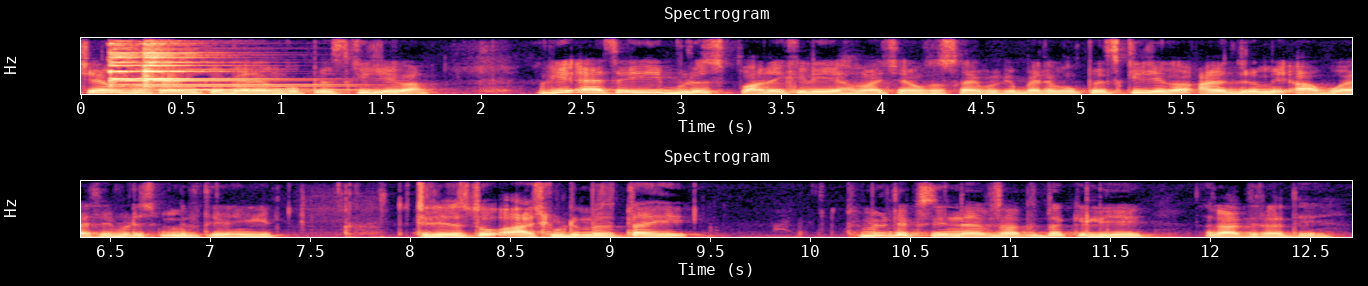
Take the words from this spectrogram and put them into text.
चैनल सब्सक्राइब करके बेल को प्रेस कीजिएगा। क्योंकि ऐसे ही वीडियोस पाने के लिए हमारे चैनल को सब्सक्राइब करके बेल को प्रेस कीजिएगा। आने दिनों में आपको ऐसे वीडियोस मिलती रहेंगी। तो चलिए दोस्तों आज की वीडियो में सकता ही। फिर मिलते किसी नए तक के लिए। राधे राधे।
